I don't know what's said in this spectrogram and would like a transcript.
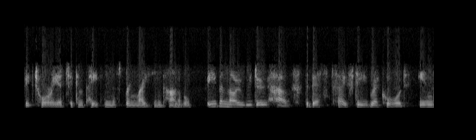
Victoria to compete in the Spring Racing Carnival. Even though we do have the best safety record in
